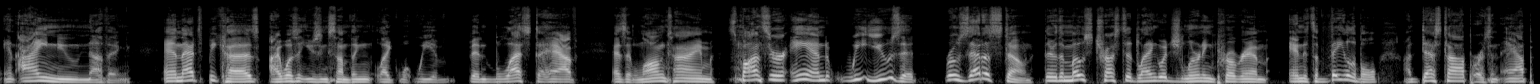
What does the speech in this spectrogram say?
and I knew nothing. And that's because I wasn't using something like what we have been blessed to have as a longtime sponsor, and we use it Rosetta Stone. They're the most trusted language learning program, and it's available on desktop or as an app.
